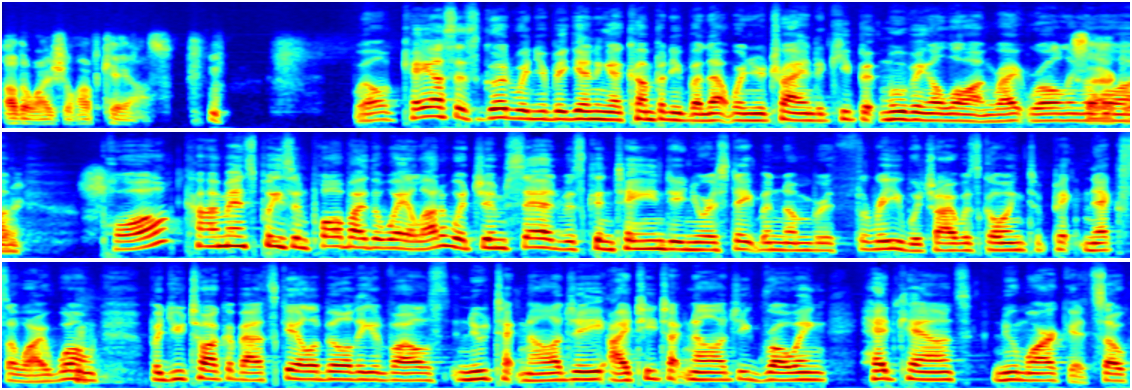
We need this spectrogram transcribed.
otherwise you'll have chaos. Well chaos is good when you're beginning a company but not when you're trying to keep it moving along right? Rolling exactly. along Paul, comments, please. And Paul, by the way, a lot of what Jim said was contained in your statement number three, which I was going to pick next, so I won't. but you talk about scalability involves new technology, IT technology, growing headcounts, new markets. So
